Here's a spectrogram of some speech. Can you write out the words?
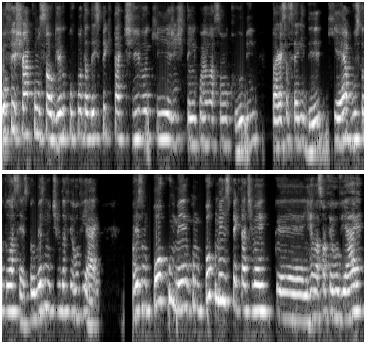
Vou fechar com o Salgueiro por conta da expectativa que a gente tem com relação ao clube para essa Série D, que é a busca pelo acesso, pelo mesmo motivo da Ferroviária. Talvez um pouco, menos, com um pouco menos expectativa é, em relação à Ferroviária,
